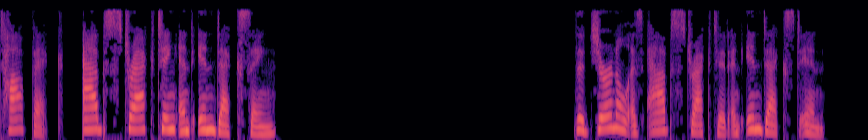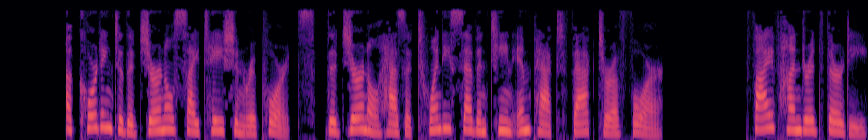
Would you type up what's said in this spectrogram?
Topic: Abstracting and indexing. The journal is abstracted and indexed in According to the Journal Citation Reports, the journal has a 2017 impact factor of 4. 530.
